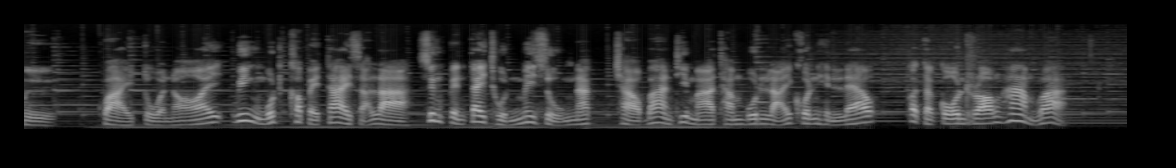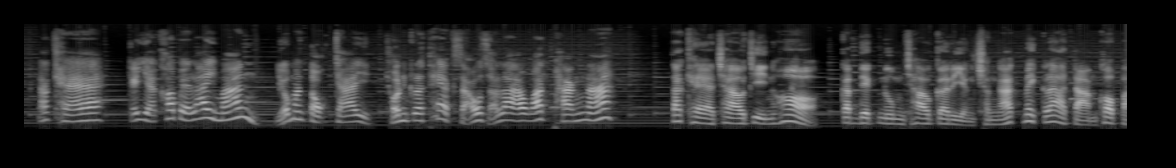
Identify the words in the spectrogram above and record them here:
มือ ควายตัวน้อย วิ่งมุดเข้าไปใต้ศาลา ซึ่งเป็นใต้ถุนไม่สูงนัก ชาวบ้านที่มาทำบุญหลายคนเห็นแล้ว ก็ตะโกนร้องห้ามว่าตาแค แกอย่าเข้าไปไล่มัน เดี๋ยวมันตกใจ ชนกระแทกเสาศาลาวัดพังนะ ตาแคชาวจีนห่อกับเด็กหนุ่มชาวกะเหรี่ยงชะงักไม่กล้าตามเข้าไป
